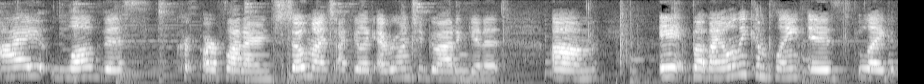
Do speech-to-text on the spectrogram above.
I love this or flat iron so much. I feel like everyone should go out and get it. Um, it but my only complaint is like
